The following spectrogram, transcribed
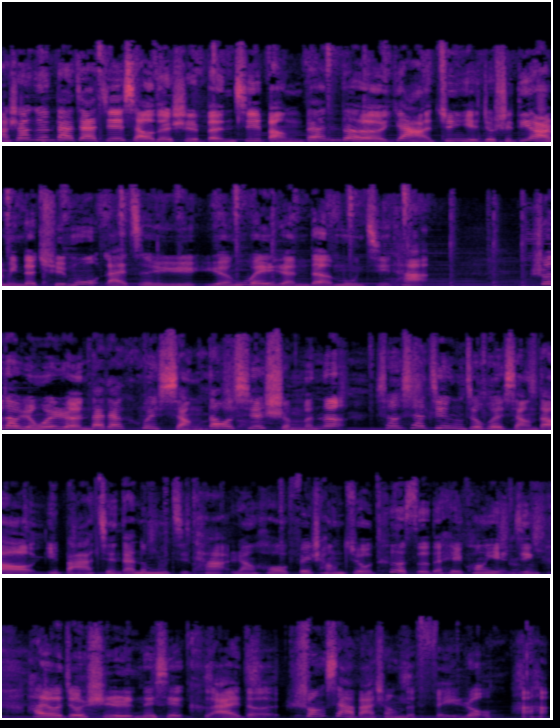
马上跟大家揭晓的是本期榜单的亚军，也就是第二名的曲目，来自于袁惟仁的木吉他。说到袁惟仁，大家会想到些什么呢？像夏静就会想到一把简单的木吉他，然后非常具有特色的黑框眼镜，还有就是那些可爱的双下巴上的肥肉。哈哈，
